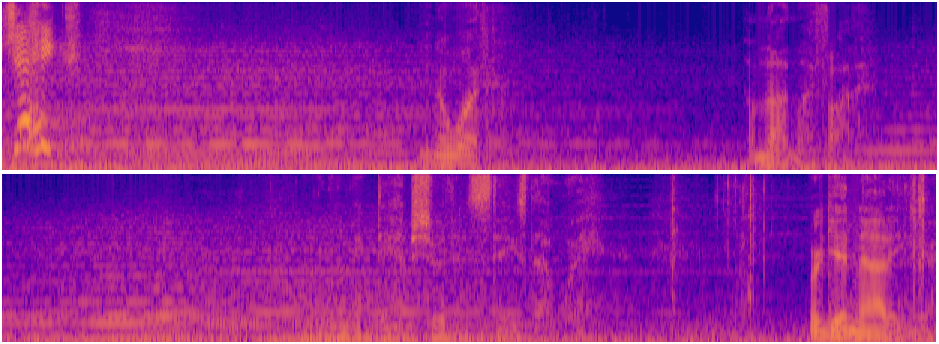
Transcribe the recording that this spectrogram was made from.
Jake! You know what? I'm not my father. Gonna make damn sure that it stays that way. We're getting out of here.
